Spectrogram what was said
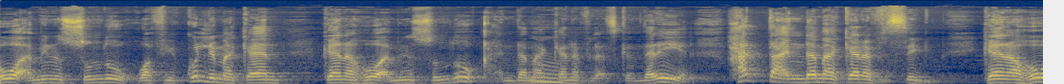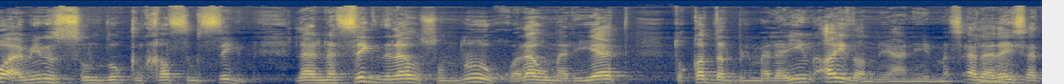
هو أمين الصندوق وفي كل مكان كان هو أمين الصندوق عندما كان في الأسكندرية. حتى عندما كان في السجن كان هو أمين الصندوق الخاص بالسجن لأن السجن له صندوق وله ماليات تقدر بالملايين أيضا. يعني المسألة ليست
